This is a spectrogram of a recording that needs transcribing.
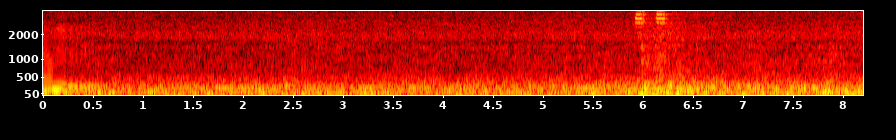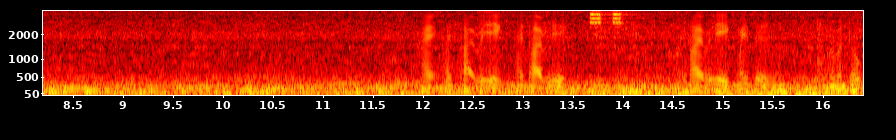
อืม ให้ให้ถอยไปอีก ให้ถอยไปอีกถอยไปอีกไม่ถึงรถบรรทุก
